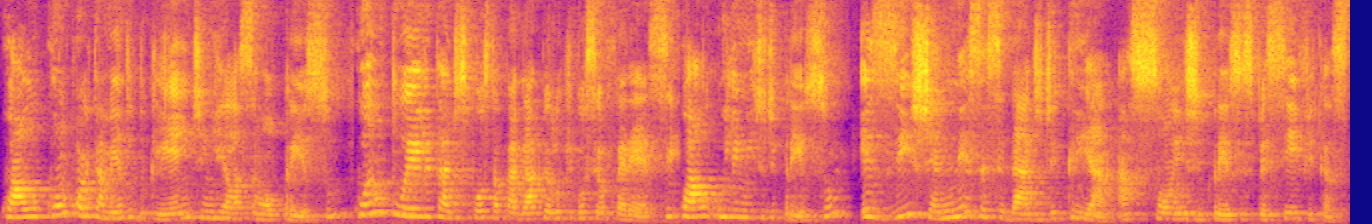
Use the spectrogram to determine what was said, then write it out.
Qual o comportamento do cliente em relação ao preço? Quanto ele está disposto a pagar pelo que você oferece? Qual o limite de preço? Existe a necessidade de criar ações de preço específicas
